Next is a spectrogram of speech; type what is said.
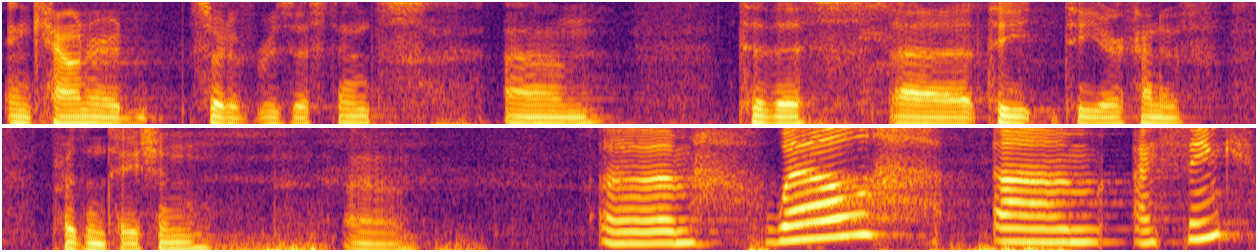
encountered sort of resistance um, to this, uh, to, to your kind of presentation. well, I think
